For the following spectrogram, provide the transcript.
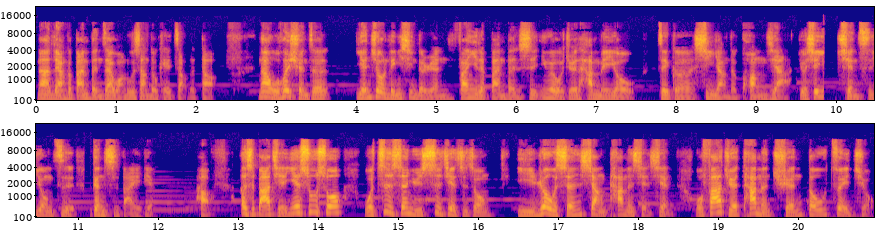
那两个版本在网络上都可以找得到。那我会选择。研究灵性的人翻译的版本，是因为我觉得他没有这个信仰的框架，有些遣词用字更直白一点。好，二十八节，耶稣说：“我置身于世界之中，以肉身向他们显现。我发觉他们全都醉酒，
